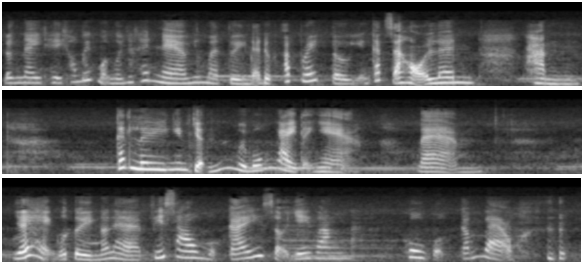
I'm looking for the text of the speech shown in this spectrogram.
Lần này thì không biết mọi người như thế nào Nhưng mà Tuyền đã được upgrade từ giãn cách xã hội lên thành cách ly nghiêm chỉnh 14 ngày tại nhà. Và giới hạn của Tuyền đó là phía sau một cái sợi dây văng khu vực cấm vào.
